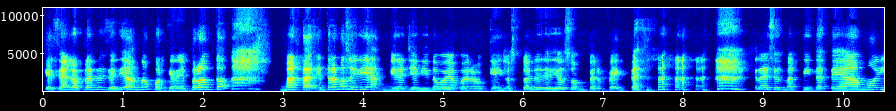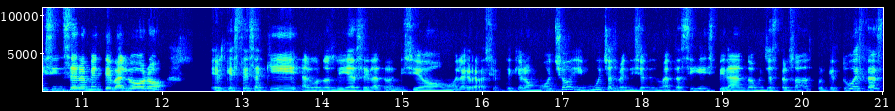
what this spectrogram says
que sean los planes de Dios, ¿no? Porque de pronto, Marta, entramos hoy día, mira Jenny, no voy a poder, ok, los planes de Dios son perfectos. Gracias, Martita, te amo y sinceramente valoro el que estés aquí algunos días en la transmisión o en la grabación. Te quiero mucho y muchas bendiciones, Marta. Sigue inspirando a muchas personas porque tú estás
